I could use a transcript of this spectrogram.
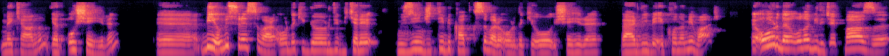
mekanın ya da o şehrin e, bir yıl bir süresi var. Oradaki gördüğü bir kere müziğin ciddi bir katkısı var oradaki o şehire verdiği bir ekonomi var. Ve orada olabilecek bazı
